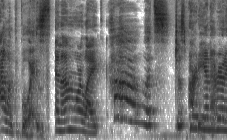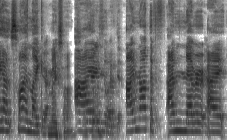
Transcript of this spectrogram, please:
I want the boys, and I'm more like, ah, let's just party and everybody has fun. Like, Yeah. Makes sense. I- Very Okay. selective. I'm not the. I'm never. Yeah. I.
